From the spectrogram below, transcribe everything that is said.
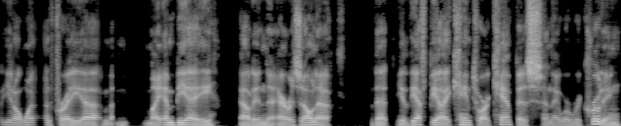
you know, went on for a uh, my MBA out in Arizona, that you know, the FBI came to our campus and they were recruiting.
